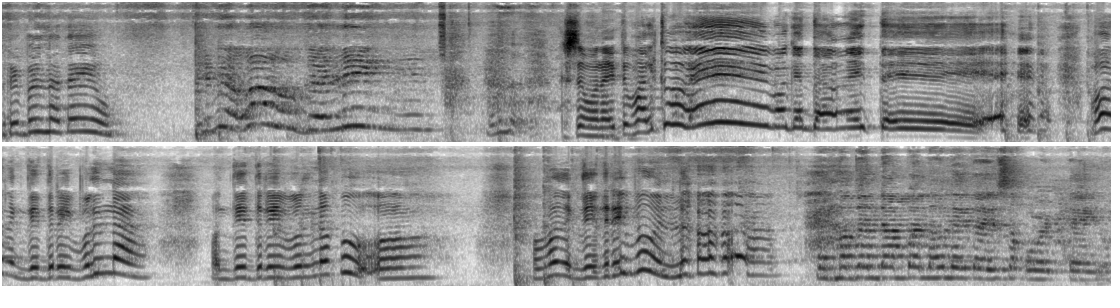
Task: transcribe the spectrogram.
Dribble na. Sabi na, wow! Galing! Gusto mo na itumal ko? Eh! Maganda ang ngiti! wow, nagde-dribble na. Magde-dribble na po. Oh. Opo, nagde-dribble. Pag maganda ang panahon ay tayo sa court Teo.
